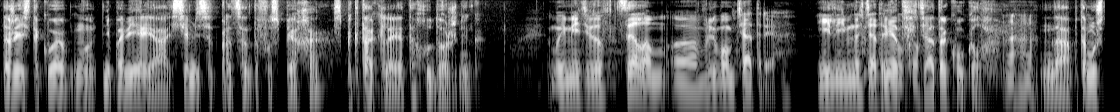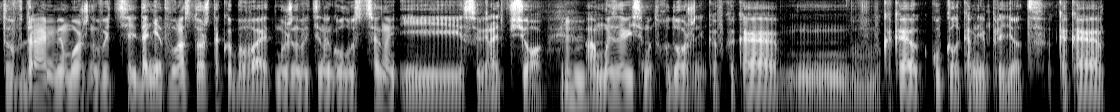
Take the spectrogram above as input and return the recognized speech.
даже есть такое, ну, не поверье, а 70% успеха спектакля – это художник. Вы имеете в виду в целом э, в любом театре? Или именно в театре Нет, кукол? театр кукол. Ага. Да, потому что в драме можно выйти... Да нет, у нас тоже такое бывает. Можно выйти на голую сцену и сыграть все. Мгм. А мы зависим от художников. Какая, какая кукла ко мне придет? Какая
